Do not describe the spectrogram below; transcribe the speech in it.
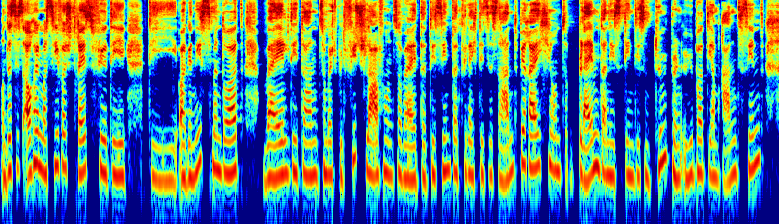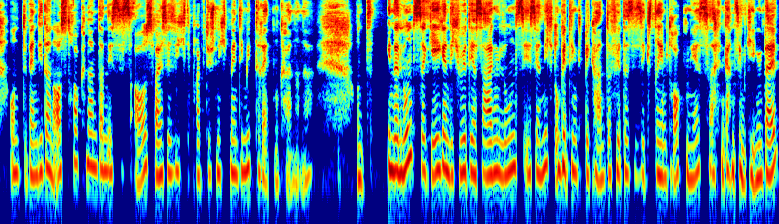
Und das ist auch ein massiver Stress für die, die Organismen dort, weil die dann zum Beispiel Fischlarven und so weiter, die sind dann vielleicht diese Randbereiche und bleiben dann in diesen Tümpeln über, die am Rand sind. Und wenn die dann austrocknen, dann ist es aus, weil sie sich praktisch nicht mehr in die Mitte retten können. Und in der Lunzer Gegend, ich würde ja sagen, Lunz ist ja nicht unbedingt bekannt dafür, dass es extrem trocken ist, ganz im Gegenteil.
